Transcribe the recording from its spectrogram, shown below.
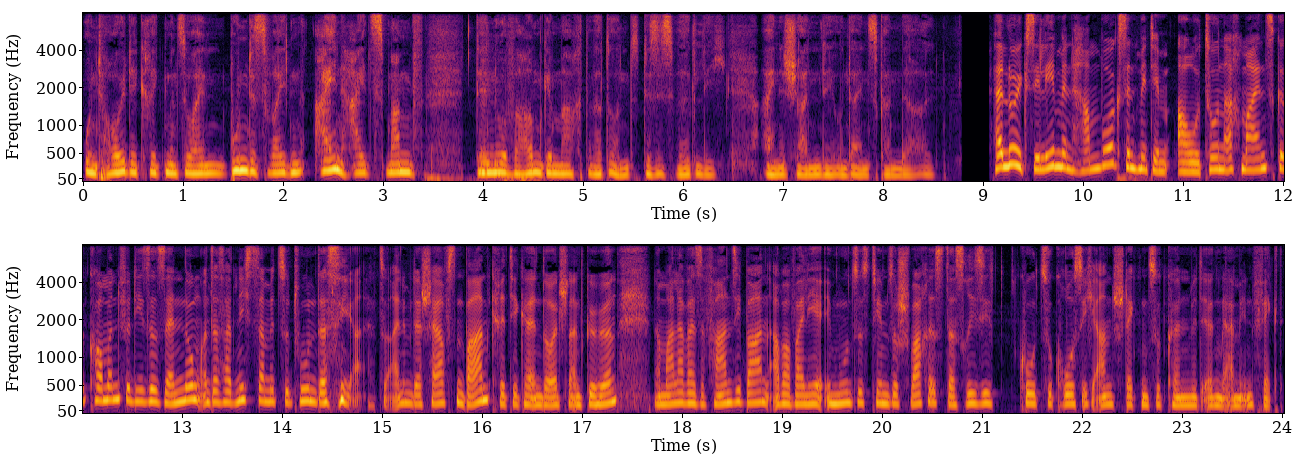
und heute kriegt man so einen bundesweiten Einheitsmampf, der mhm. nur warm gemacht wird und das ist wirklich eine Schande und ein Skandal. Herr Luig, Sie leben in Hamburg, sind mit dem Auto nach Mainz gekommen für diese Sendung und das hat nichts damit zu tun, dass Sie zu einem der schärfsten Bahnkritiker in Deutschland gehören. Normalerweise fahren Sie Bahn, aber weil Ihr Immunsystem so schwach ist, das Risiko zu groß, sich anstecken zu können mit irgendeinem Infekt.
